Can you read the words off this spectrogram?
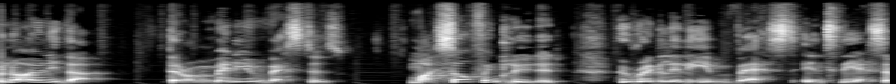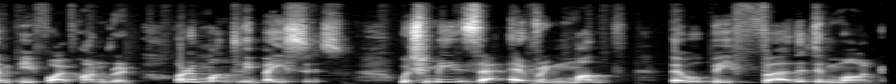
But not only that, there are many investors myself included, who regularly invest into the S&P 500 on a monthly basis, which means that every month there will be further demand.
